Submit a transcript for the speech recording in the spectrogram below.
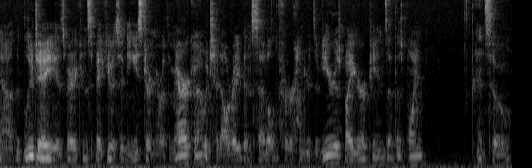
now, the blue jay is very conspicuous in eastern North America, which had already been settled for hundreds of years by Europeans at this point. And so,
